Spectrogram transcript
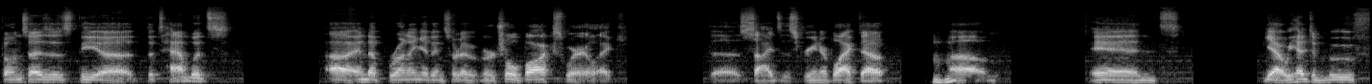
phone sizes. The uh the tablets uh end up running it in sort of a virtual box where like the sides of the screen are blacked out. Mhm. Um and yeah, we had to move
